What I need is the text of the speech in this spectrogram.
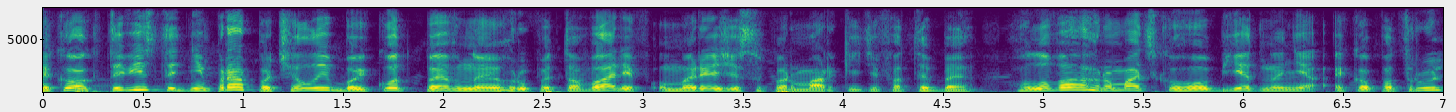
Екоактивісти Дніпра почали бойкот певної групи товарів у мережі супермаркетів АТБ. Голова громадського об'єднання Екопатруль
